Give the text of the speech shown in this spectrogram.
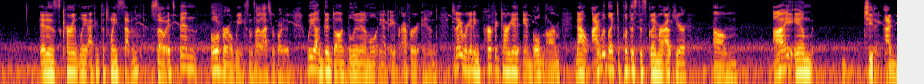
it is currently, I think, the 27th, so it's been over a week since I last recorded. We got Good Dog, Balloon Animal, and A for Effort, and today we're getting Perfect Target and Golden Arm. Now, I would like to put this disclaimer out here. Um, I am cheating. I'm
